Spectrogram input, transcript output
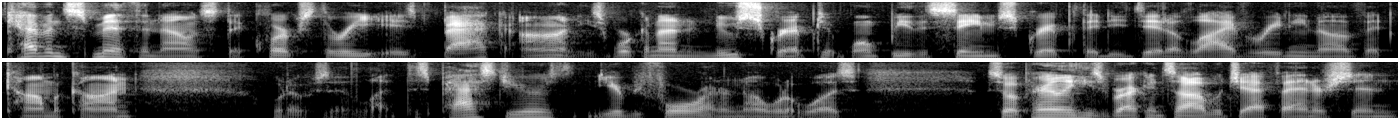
Kevin Smith announced that Clerks 3 is back on. He's working on a new script. It won't be the same script that he did a live reading of at Comic Con. What was it? Like this past year, year before? I don't know what it was. So apparently he's reconciled with Jeff Anderson.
